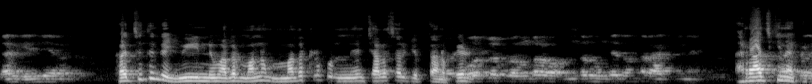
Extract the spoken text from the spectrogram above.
దానికి ఏం చేయాలి? ఖచ్చితంగా వీడిని మొదట మనం మొదట్లో కూడా నేను చాలాసార్లు చెప్తాను. రాజకీయ నాయకులు.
